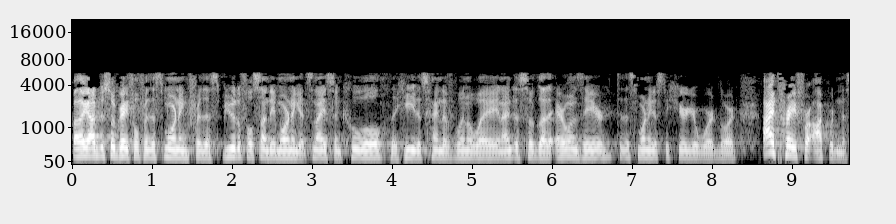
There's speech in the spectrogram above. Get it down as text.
Father God, I'm just so grateful for this morning, for this beautiful Sunday morning. It's nice and cool. The heat has kind of went away, and I'm just so glad that everyone's here to this morning just to hear your word, Lord. I pray for awkwardness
